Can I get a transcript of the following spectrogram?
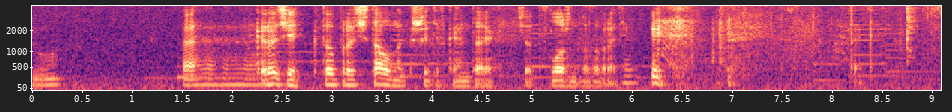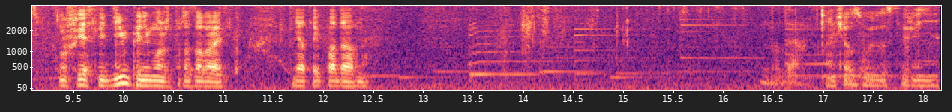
Чего? Короче, кто прочитал, напишите в комментариях. Что-то сложно разобрать. Так. Уж если Димка не может разобрать, я-то и подавно. Ну да. А что за удостоверение?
